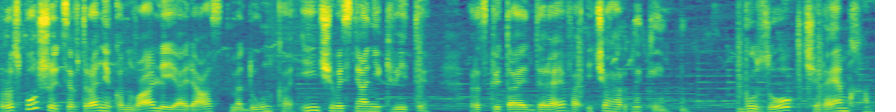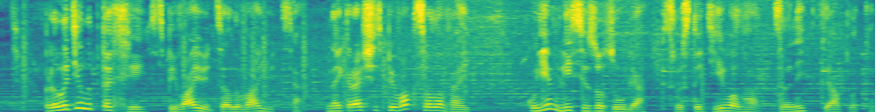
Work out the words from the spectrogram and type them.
Розпушуються в травні конвалії, аряст, медунка, інші весняні квіти. Розквітають дерева і чагарники. Бузок, черемха. Прилетіли птахи, співають, заливаються. Найкращий співак соловей. Кує в лісі зозуля, свистить іволга, дзвенить яблуки.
